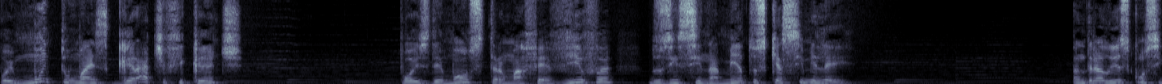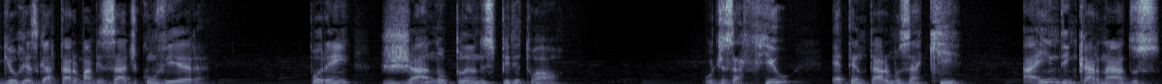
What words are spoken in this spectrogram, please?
foi muito mais gratificante, pois demonstra uma fé viva dos ensinamentos que assimilei. André Luiz conseguiu resgatar uma amizade com Vieira, porém já no plano espiritual. O desafio é tentarmos aqui, ainda encarnados,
